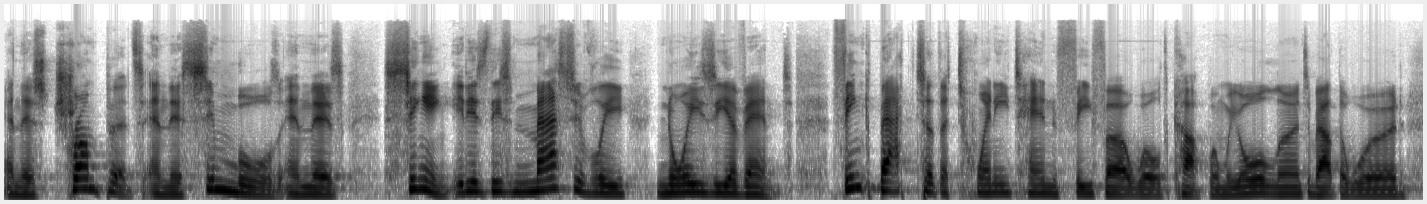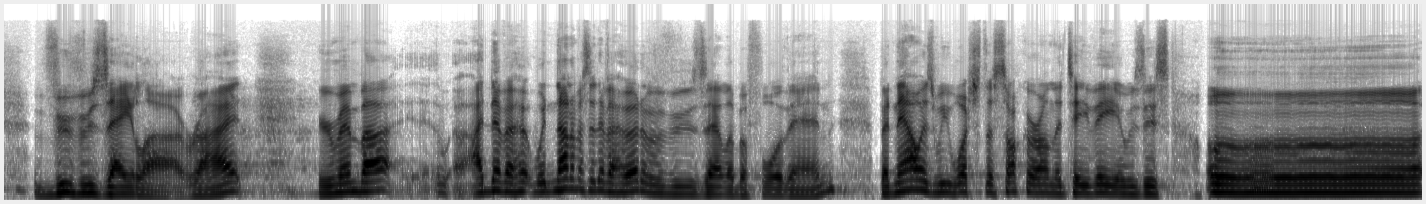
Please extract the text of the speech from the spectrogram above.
and there's trumpets and there's cymbals and there's singing. It is this massively noisy event. Think back to the 2010 FIFA World Cup when we all learnt about the word vuvuzela, right? You remember? I'd never heard, none of us had ever heard of a vuvuzela before then. But now, as we watched the soccer on the TV, it was this uh,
